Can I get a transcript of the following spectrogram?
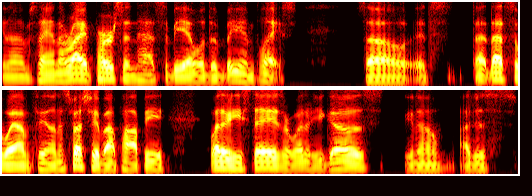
You know what I'm saying? The right person has to be able to be in place. So it's that that's the way I'm feeling, especially about Papi, whether he stays or whether he goes, you know, I just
